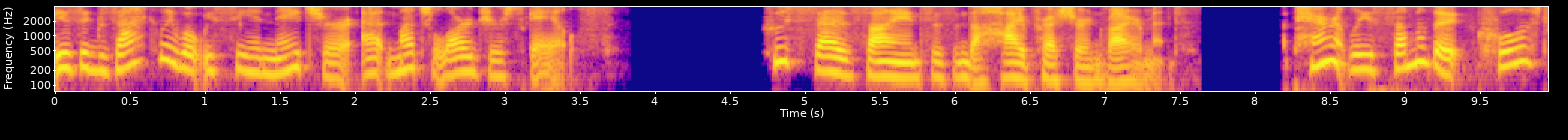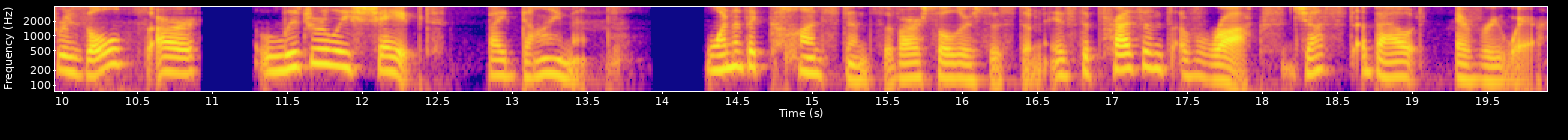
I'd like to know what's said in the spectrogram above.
is exactly what we see in nature at much larger scales. Who says science isn't a high pressure environment? Apparently, some of the coolest results are literally shaped by diamond. One of the constants of our solar system is the presence of rocks just about everywhere.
